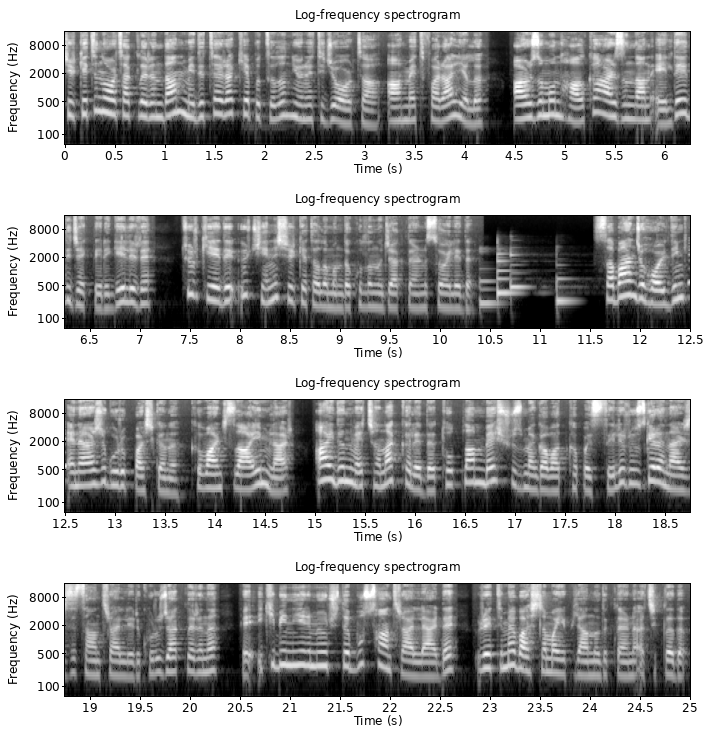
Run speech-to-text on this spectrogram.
Şirketin ortaklarından Mediterra Capital'ın yönetici ortağı Ahmet Faralyalı, Arzum'un halka arzından elde edecekleri geliri Türkiye'de 3 yeni şirket alımında kullanacaklarını söyledi. Sabancı Holding Enerji Grup Başkanı Kıvanç Zaimler, Aydın ve Çanakkale'de toplam 500 megawatt kapasiteli rüzgar enerjisi santralleri kuracaklarını ve 2023'te bu santrallerde üretime başlamayı planladıklarını açıkladı.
